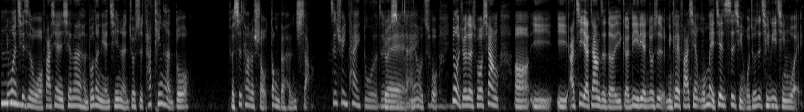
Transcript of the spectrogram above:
嗯、因为其实我发现现在很多的年轻人，就是他听很多，可是他的手动的很少。资讯太多了，这个时代没有错。因为我觉得说像，像呃，以以阿季啊这样子的一个历练，就是你可以发现，我每件事情我就是亲力亲为。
